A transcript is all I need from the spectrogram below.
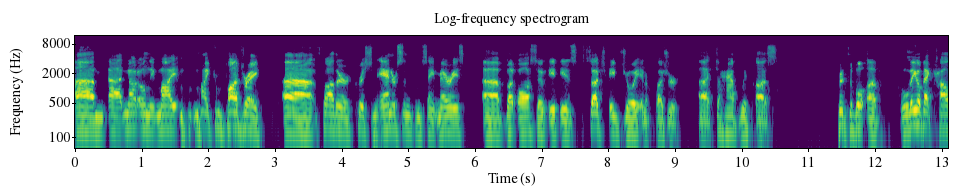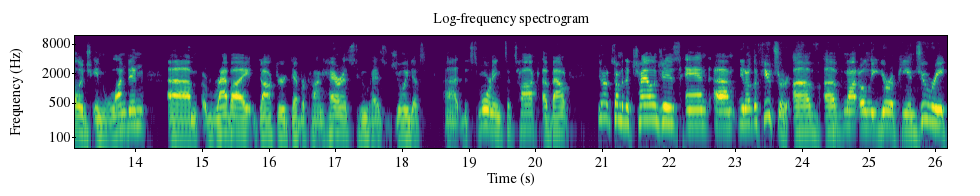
um, uh, not only my my compadre uh, Father Christian Anderson from St. Mary's, uh, but also it is such a joy and a pleasure to have with us principal of Leo Baeck College in London, Rabbi Dr. Deborah Kahn Harris, who has joined us uh, this morning to talk about you know some of the challenges and um, you know the future of of not only European Jewry,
